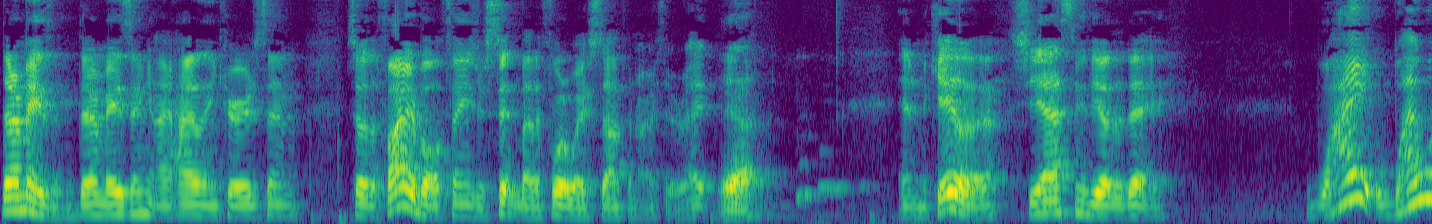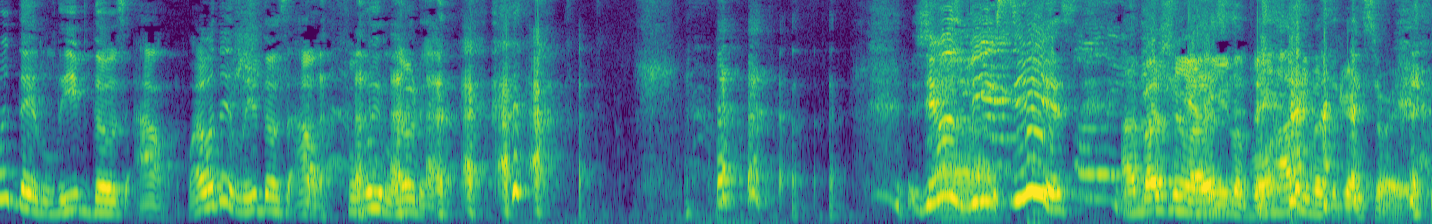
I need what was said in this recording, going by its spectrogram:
they're amazing. They're amazing. I highly encourage them. So the fireball things are sitting by the four-way stop in Arthur, right? Yeah. And Michaela, she asked me the other day, why why would they leave those out? Why would they leave those out fully loaded? she was Uh, being serious. I'm not sure why this is a bull hockey, but it's a great story.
